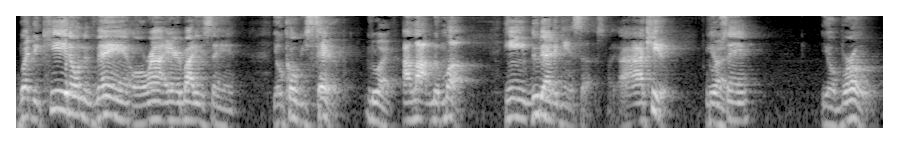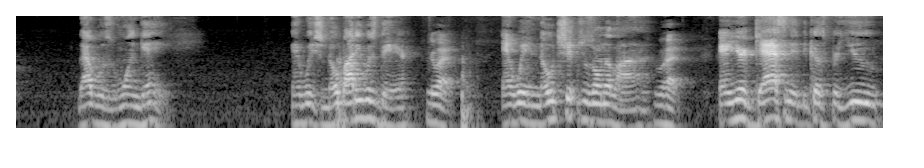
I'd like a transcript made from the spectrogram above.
But the kid on the van or around everybody is saying, "Yo, Coby's terrible. Right, I locked him up. He ain't do that against us. Like, I, I killed. You know what I'm saying? Yo, bro, that was one game in which nobody was there right, and when no chips was on the line, right, and you're gassing it because for you,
